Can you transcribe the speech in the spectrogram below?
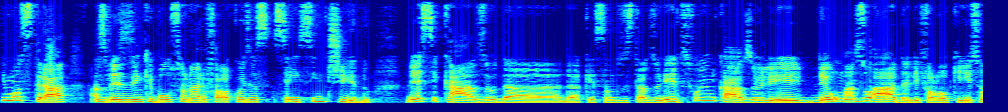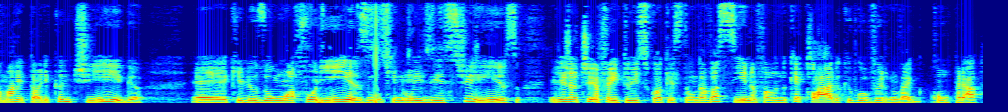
e mostrar as vezes em que Bolsonaro fala coisas sem sentido. Nesse caso da, da questão dos Estados Unidos, foi um caso. Ele deu uma zoada, ele falou que isso é uma retórica antiga, é, que ele usou um aforismo, que não existe isso. Ele já tinha feito isso com a questão da vacina, falando que é claro que o governo vai comprar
